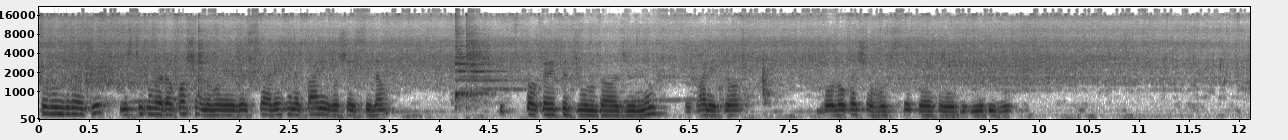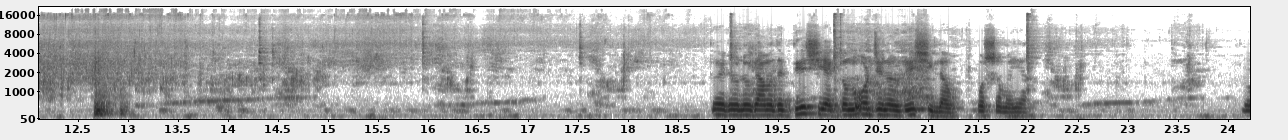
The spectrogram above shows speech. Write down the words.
তো বন্ধুরা, এই যে মিষ্টি কুমড়াটা কষানো হয়ে গেছে, আর এখানে পানি বসাইছিলাম তরকারিতে জল দেওয়ার জন্য পানি তো বলক বসছে, তো এখানে দিয়ে দিব। তো এটা হলো আমাদের দেশি একদম অরিজিনাল দেশি লাউ বর্ষা মাইয়া। তো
